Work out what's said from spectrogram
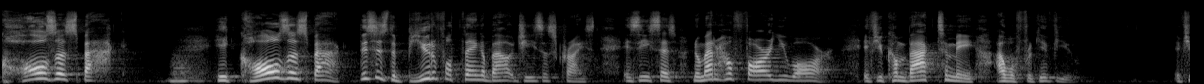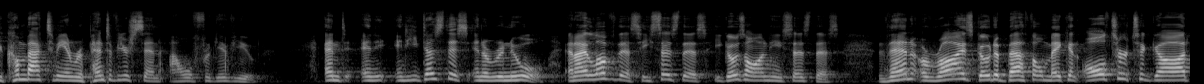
calls us back. He calls us back. This is the beautiful thing about Jesus Christ is he says, no matter how far you are, if you come back to me, I will forgive you. If you come back to me and repent of your sin, I will forgive you. And, and, and he does this in a renewal. And I love this. He says this. He goes on, he says this. Then arise, go to Bethel, make an altar to God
